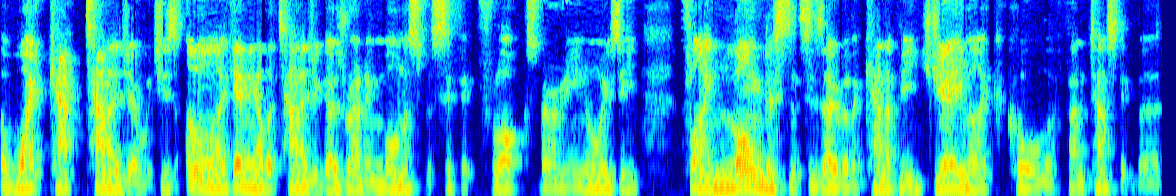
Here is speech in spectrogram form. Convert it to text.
the white-capped tanager, which is unlike any other tanager, goes around in monospecific flocks, very noisy, flying long distances over the canopy, jay-like call, a fantastic bird.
